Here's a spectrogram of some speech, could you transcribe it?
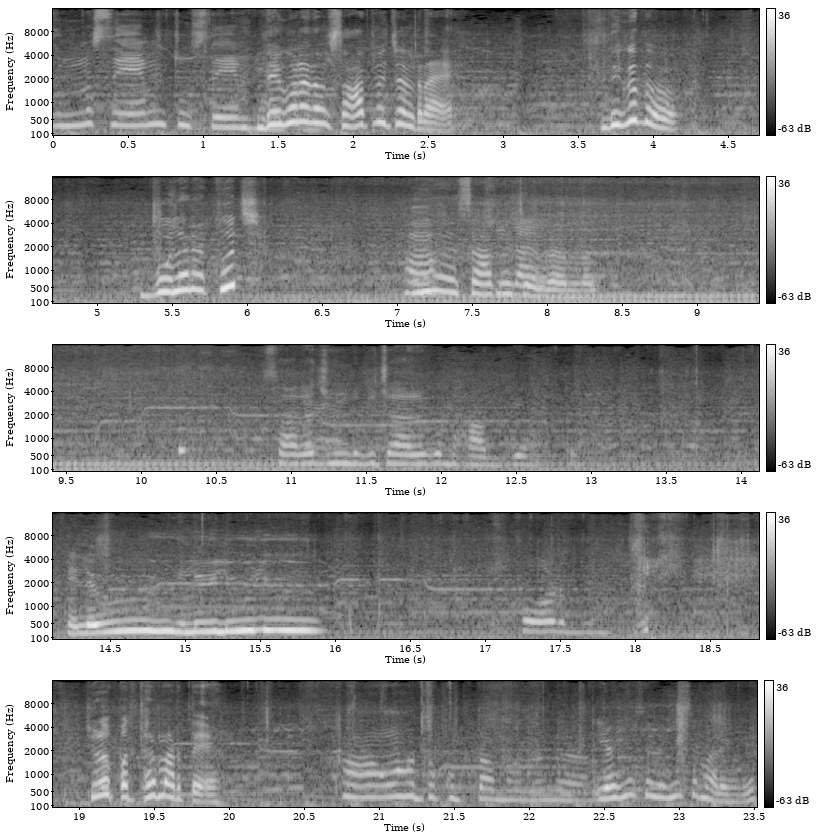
दोनों सेम टू सेम देखो ना तो साथ में चल रहा है। देखो तो। बोला ना कुछ? हाँ, साथ में चल रहा है हम लोग सारा झुंड बेचारे को भाग गया। हेलो हेलो हेलो हेलो चलो पत्थर मारते हैं। हाँ वहाँ तो कुत्ता मारा यहीं से यहीं से मारेंगे।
